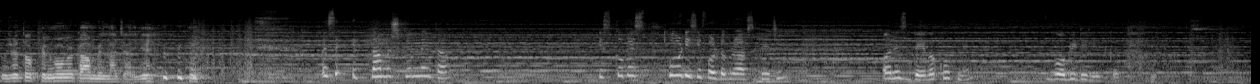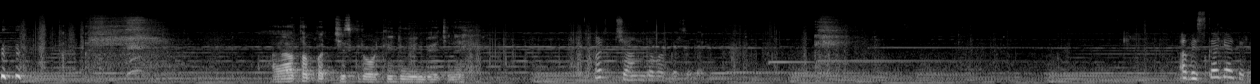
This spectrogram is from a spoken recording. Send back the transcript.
तुझे तो फ़िल्मों में काम मिलना चाहिए। वैसे इतना मुश्किल नहीं था। इसको बस थोड़ी सी फोटोग्राफ्स भेजी। और इस बेवकूफ़ ने वो भी डिलीट कर आया था पच्चीस करोड़ की ज़मीन बेचने। और जान गवा कर चला। अब इसका क्या करें?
